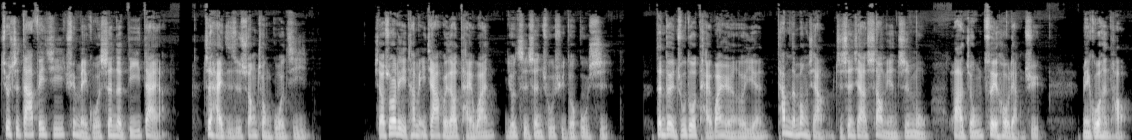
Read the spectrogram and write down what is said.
就是搭飞机去美国生的第一代啊！这孩子是双重国籍。小说里，他们一家回到台湾，由此生出许多故事。但对诸多台湾人而言，他们的梦想只剩下少年之母话中最后两句：“美国很好，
